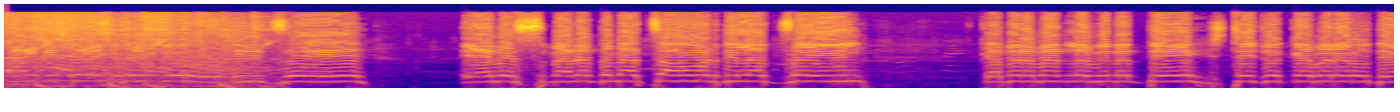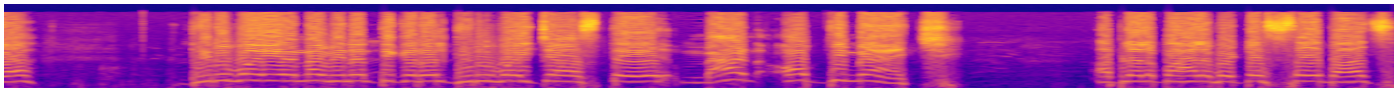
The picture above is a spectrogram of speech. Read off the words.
थँक्यू थँक्यू यावेळेस मॅन ऑफ द मॅचचा अवॉर्ड दिला जाईल. कॅमेरामॅनला विनंती आहे. स्टेजवर कॅमेरा येऊ द्या. धीरुबाई यांना विनंती करेल. धीरुबाईच्या हस्ते मॅन ऑफ द मॅच आपल्याला पाहायला भेटते सैबाज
